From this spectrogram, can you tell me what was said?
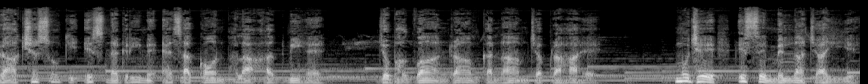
राक्षसों की इस नगरी में ऐसा कौन भला आदमी है जो भगवान राम का नाम जप रहा है? मुझे इससे मिलना चाहिए।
